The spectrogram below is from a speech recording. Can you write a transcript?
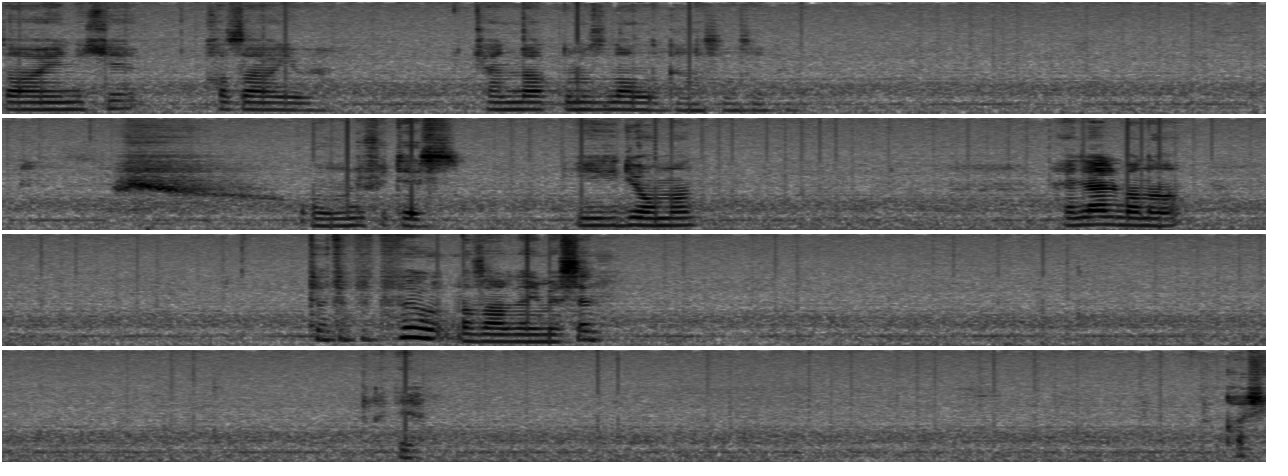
Daha yeni ki kaza gibi. Kendi aklımızla aldık anasını satayım. Onlu vites. İyi gidiyorum lan. Helal bana. Tü tü tü tü nazar değmesin. Hadi. Kaç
